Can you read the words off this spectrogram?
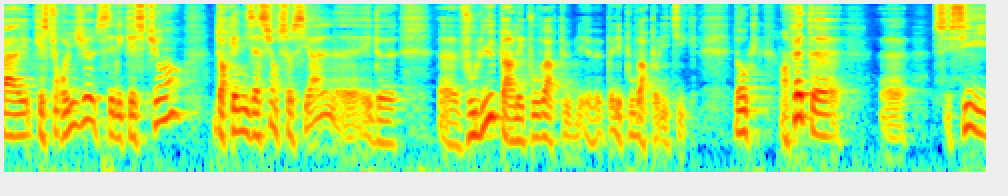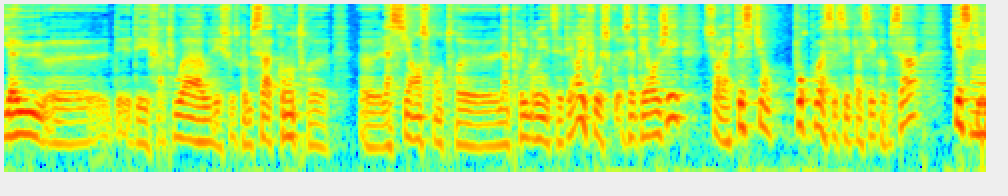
pas une question religieuse. C'est des questions d'organisation sociale et de voulues par les pouvoirs, les pouvoirs politiques. Donc, en fait s'il y a eu euh, des, des, fatwas ou des choses comme ça contre euh, la science, contre euh, l'imprimerie, etc., il faut s'interroger sur la question. Pourquoi ça s'est passé comme ça? Qu'est-ce qui,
